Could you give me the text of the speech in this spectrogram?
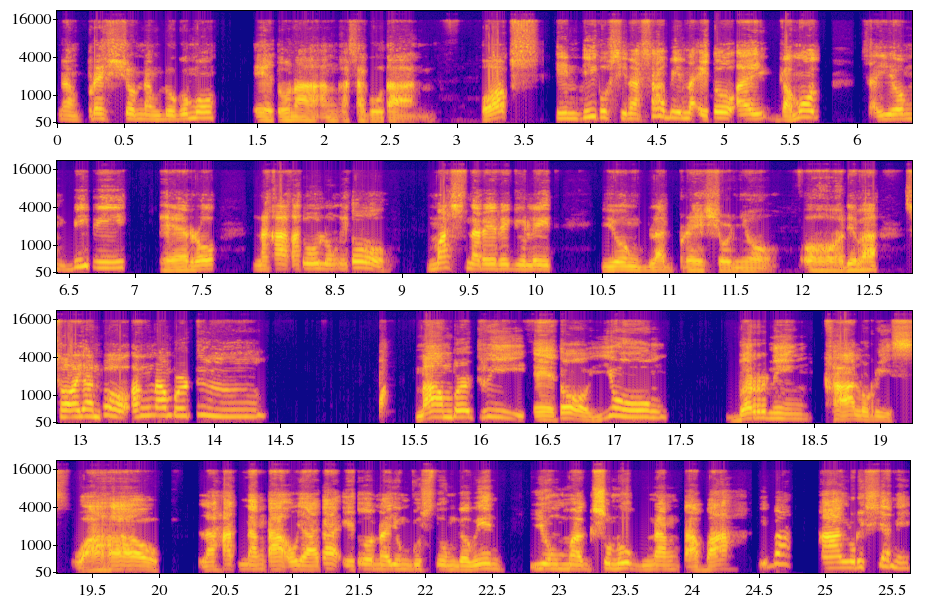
ng presyon ng dugo mo, eto na ang kasagutan. Ops, hindi ko sinasabi na ito ay gamot sa iyong BP, pero nakakatulong ito. Mas nare-regulate yung blood pressure nyo. Oh, di ba? So, ayan po, ang number two. Number three, ito, yung burning calories. Wow! Lahat ng tao yata, ito na yung gustong gawin, yung magsunog ng taba. Di ba? Calories yan eh.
